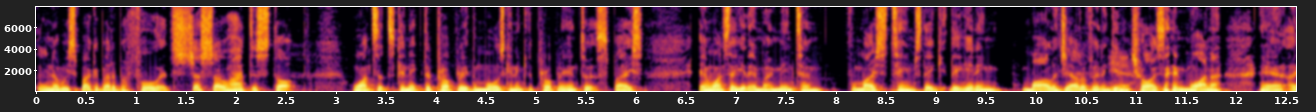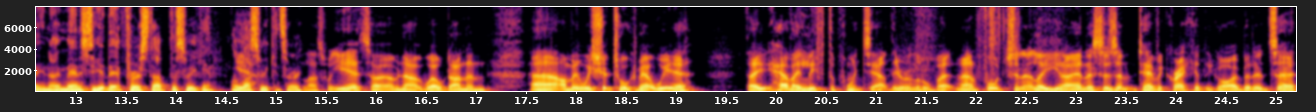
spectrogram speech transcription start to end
you know, we spoke about it before. It's just so hard to stop once it's connected properly. The more is connected properly into its space, and once they get that momentum, for most teams, they they're getting mileage out of it and getting Yeah. tries. And yeah, you know, managed to get that first up this weekend or last weekend. Sorry. Last week, yeah. So I mean, no, well done. And uh, I mean, we should talk about where they how they left the points out there a little bit. And unfortunately, you know, and this isn't to have a crack at the guy, but it's a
